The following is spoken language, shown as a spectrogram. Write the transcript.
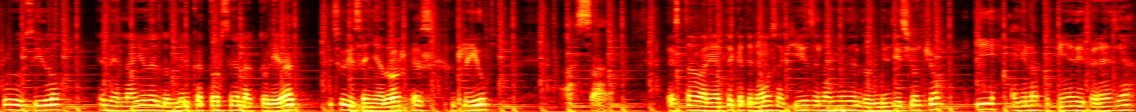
producido en el año del 2014 de la actualidad y su diseñador es Ryu Asada. Esta variante que tenemos aquí es del año del 2018 y hay una pequeña diferencia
